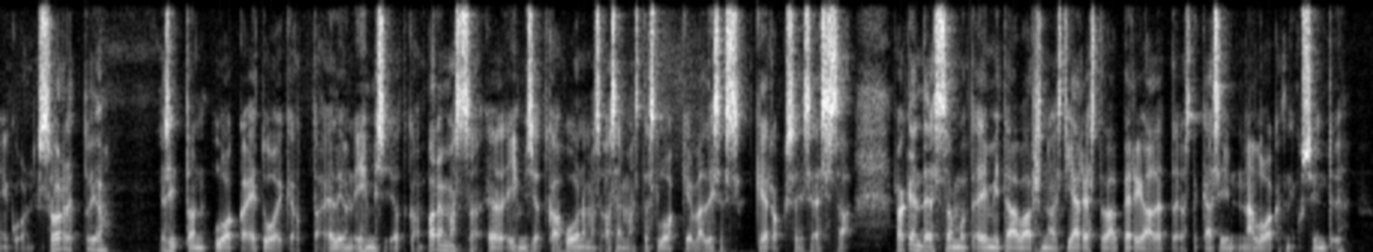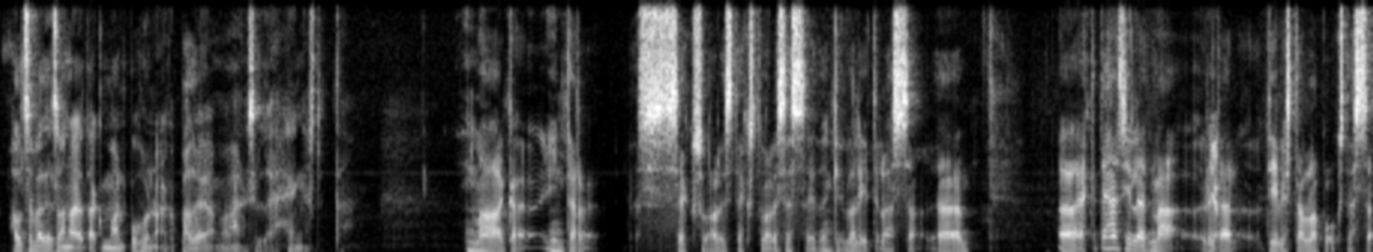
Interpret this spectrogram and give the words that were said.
niin kuin on sorrettuja ja sitten on luokka etuoikeutta, eli on ihmisiä, jotka on paremmassa ja ihmisiä, jotka on huonommassa asemassa tässä luokkien välisessä kerroksisessa rakenteessa, mutta ei mitään varsinaista järjestävää periaatetta, josta käsin nämä luokat niin syntyy. Haluatko välillä sanoa jotain, kun mä oon puhunut aika paljon ja mä vähän silleen hengästyttää? Mä oon aika interseksuaalis-tekstuaalisessa jotenkin välitilassa. Öö, öö, ehkä tehdään silleen, että mä yritän Joo. tiivistää lopuksi tässä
